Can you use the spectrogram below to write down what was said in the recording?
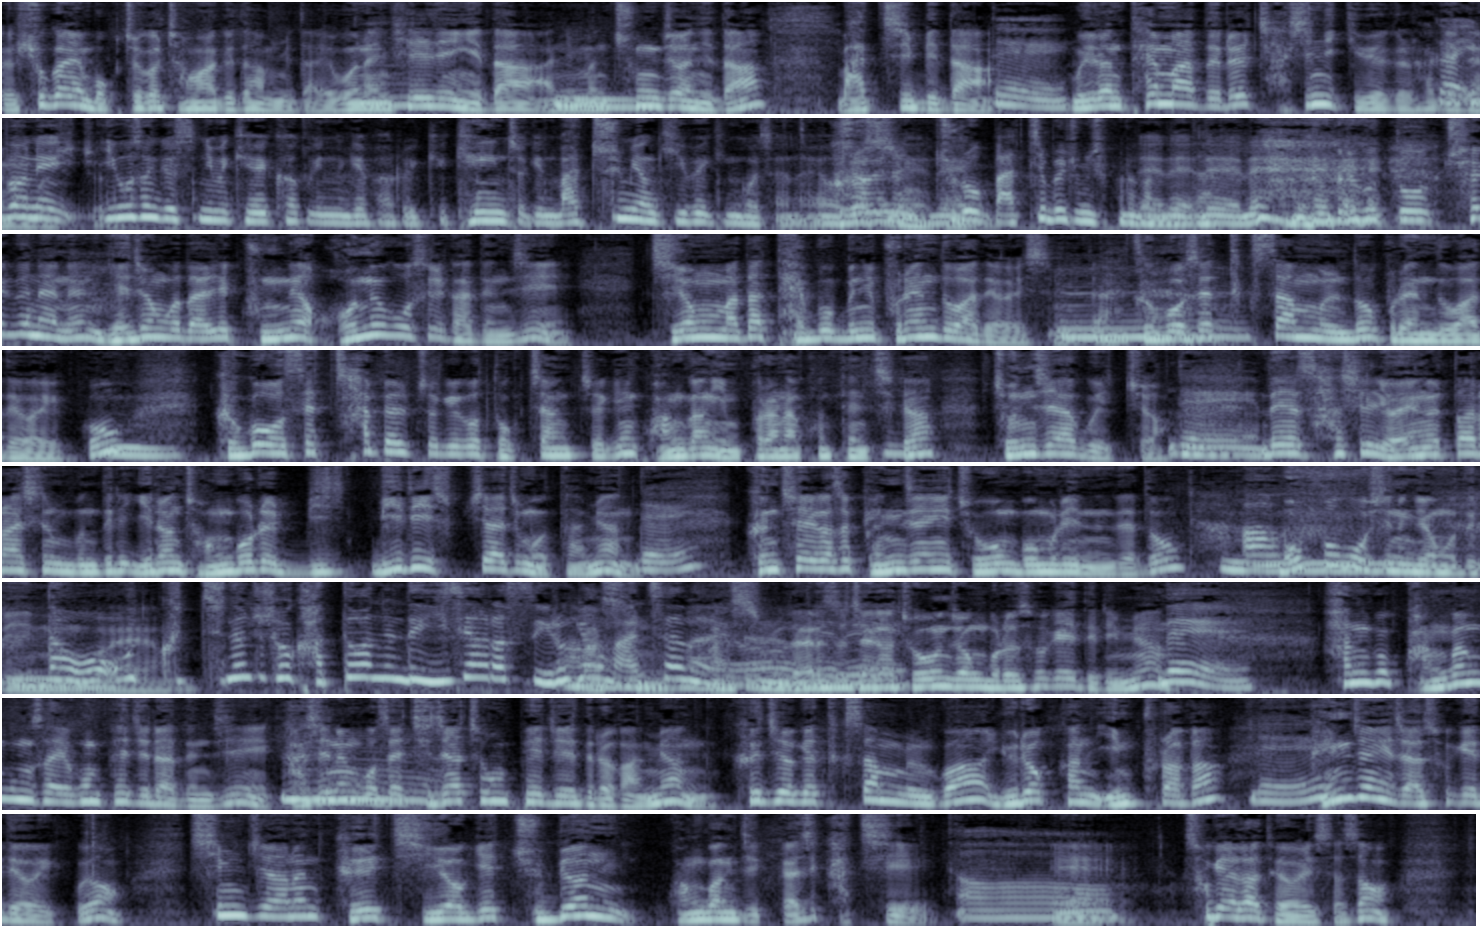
그 휴가의 목적을 정하기도 합니다. 이번엔 힐링이다, 아니면 충전이다, 맛집이다, 네. 뭐 이런 테마들을 자신이 기획을 하게 그러니까 되는 이번에 것이죠. 이호선 교수님이 계획하고 있는 게 바로 이렇게 개인적인 맞춤형 기획인 거잖아요. 그렇습니다. 네. 주로 맛집을 중심으로 갑니다. 네네네. 그리고 또 최근에는 예전과 달리 국내 어느 곳을 가든지 지역마다 대부분이 브랜드화되어 있습니다. 음. 그곳의 특산물도 브랜드화되어 있고 그곳의 차별적이고 독창적인 관광 인프라나 콘텐츠가 존재하고 있죠. 음. 네. 근데 사실 여행을 떠나시는 분들이 이런 정보를 미, 리 숙지하지 못하면 네. 근처에 가서 굉장히 좋은 보물이 있는데도 아. 못 보고 오시는 경우들이 있는 나 어, 거예요. 그 지난주 저 갔다 왔는데 이제 알았어 이런 경우 맞습니다. 많잖아요. 맞습니다. 그래서 네네. 제가 좋은 정보를 소개해드리면 네. 한국관광공사의 홈페이지라든지 가시는 음. 곳의 지자체 홈페이지에 들어가면 그 지역의 특산물과 유력한 인프라가 네. 굉장히 잘 소개되어 있고요. 심지어는 그 지역의 주변 관광지까지 같이 어. 예, 소개가 되어 있어서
